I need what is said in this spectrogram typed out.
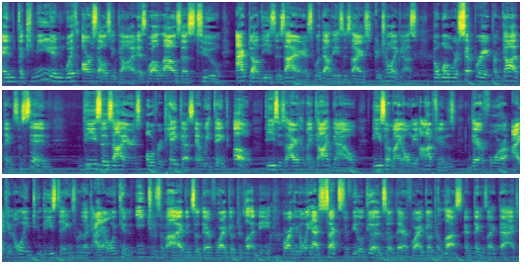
and the communion with ourselves and God is what allows us to act on these desires without these desires controlling us. But when we're separated from God thanks to sin, these desires overtake us and we think, oh, these desires are my God now, these are my only options, therefore I can only do these things. Where like I only can eat to survive, and so therefore I go to gluttony, or I can only have sex to feel good, so therefore I go to lust and things like that.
